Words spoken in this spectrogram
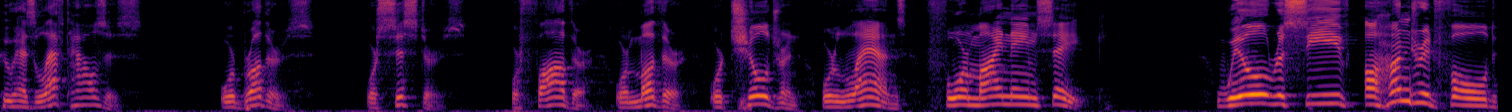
who has left houses, or brothers, or sisters, or father, or mother, or children, or lands for my name's sake will receive a hundredfold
